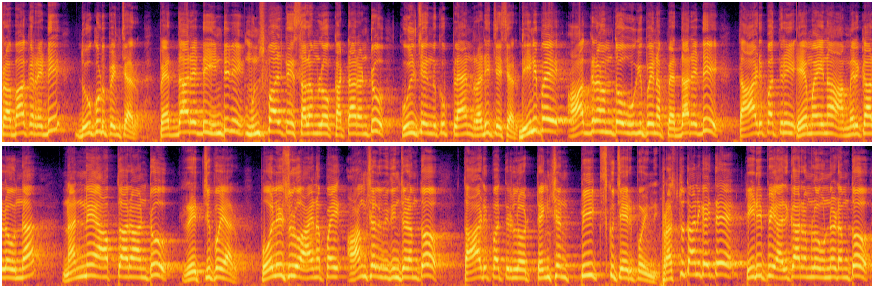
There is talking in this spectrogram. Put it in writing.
ప్రభాకర్ రెడ్డి దూకుడు పెంచారు. పెద్దారెడ్డి ఇంటిని మున్సిపాలిటీ స్థలంలో కట్టారంటూ కూల్చేందుకు ప్లాన్ రెడీ చేశారు. దీనిపై ఆగ్రహంతో ఊగిపోయిన పెద్దారెడ్డి తాడిపత్రి ఏమైనా అమెరికాలో ఉందా? నన్నే ఆపుతారా అంటూ రెచ్చిపోయారు. పోలీసులు ఆయనపై ఆంక్షలు విధించడంతో తాడిపత్రిలో టెన్షన్ పీక్స్కు చేరిపోయింది. ప్రస్తుతానికైతే టీడీపీ అధికారంలో ఉండడంతో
